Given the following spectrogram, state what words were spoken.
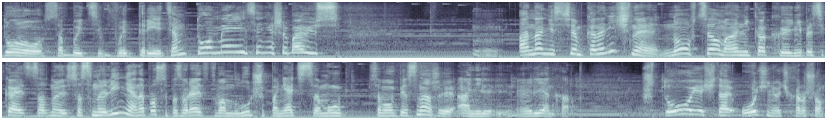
до событий в третьем томе, если я не ошибаюсь. Она не совсем каноничная, но в целом она никак не пресекается с, одной, с основной линии, она просто позволяет вам лучше понять саму, самого персонажа Ани Ленхард. Что я считаю очень-очень хорошо.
